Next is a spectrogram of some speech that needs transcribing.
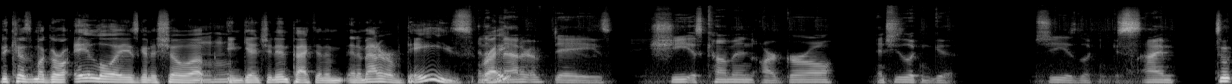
because my girl Aloy is going to show up Mhm. in Genshin Impact in a, in a matter of days, in right? a matter of days, she is coming, our girl, and she's looking good. She is looking good. I'm so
